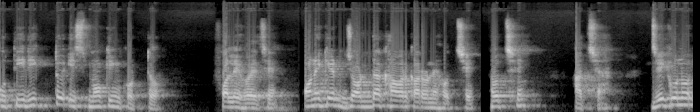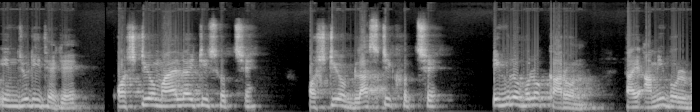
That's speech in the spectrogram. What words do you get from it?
অতিরিক্ত স্মোকিং করত। ফলে হয়েছে, অনেকের জর্দা খাওয়ার কারণে হচ্ছে। হচ্ছে? আচ্ছা যে কোনো ইনজুরি থেকে অস্টিওমায়ালাইটিস হচ্ছে অস্টিওব্লাস্টিক হচ্ছে, এগুলো হলো কারণ। তাই আমি বলব,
